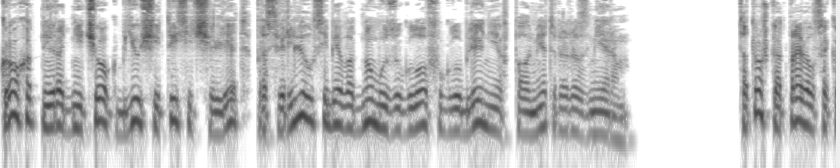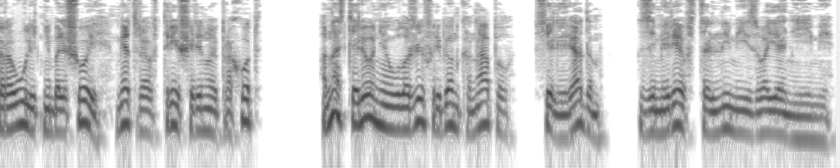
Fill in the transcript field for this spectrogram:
Крохотный родничок, бьющий тысячи лет, просверлил себе в одном из углов углубления в полметра размером. Татошка отправился караулить небольшой, метров три шириной проход, а Настя Леня, уложив ребенка на пол, сели рядом, замерев стальными изваяниями.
